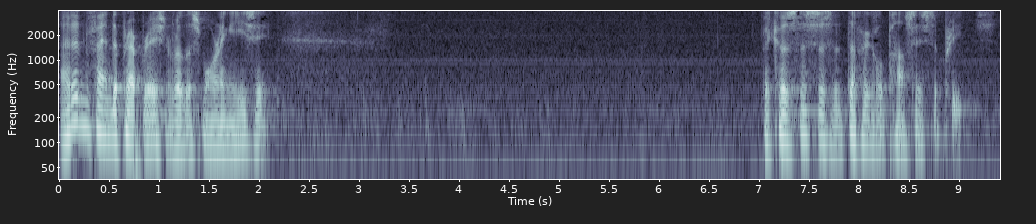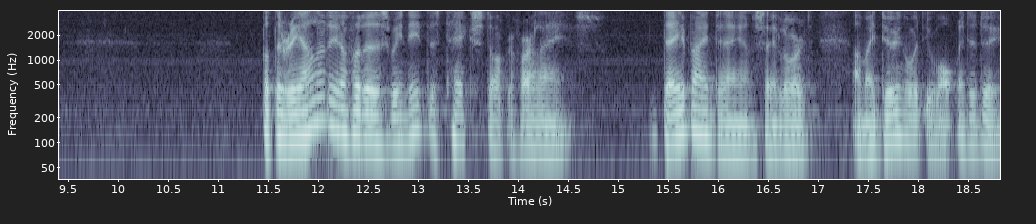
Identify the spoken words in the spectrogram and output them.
I didn't find the preparation for this morning easy. Because this is a difficult passage to preach. But the reality of it is, we need to take stock of our lives day by day and say, Lord, am I doing what you want me to do?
